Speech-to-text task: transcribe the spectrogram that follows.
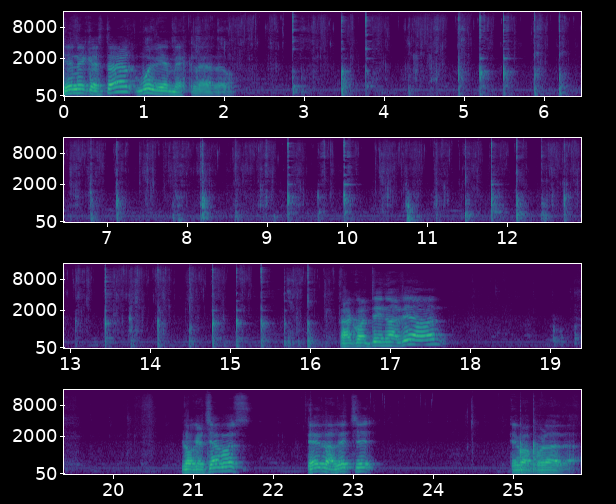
Tiene que estar muy bien mezclado. A continuación, lo que echamos es la leche evaporada.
